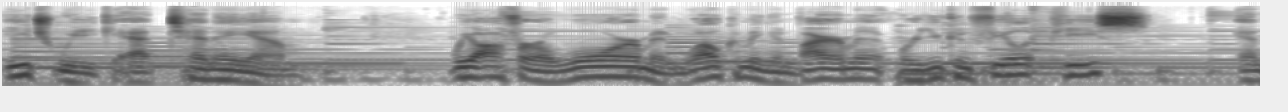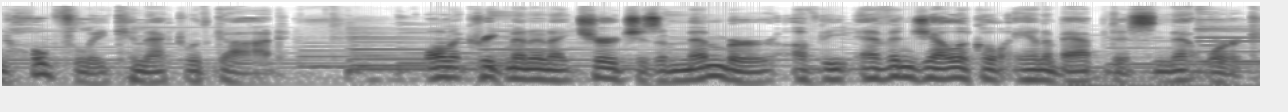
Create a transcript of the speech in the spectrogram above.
each week at 10 a.m. We offer a warm and welcoming environment where you can feel at peace and hopefully connect with God. Walnut Creek Mennonite Church is a member of the Evangelical Anabaptist Network.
